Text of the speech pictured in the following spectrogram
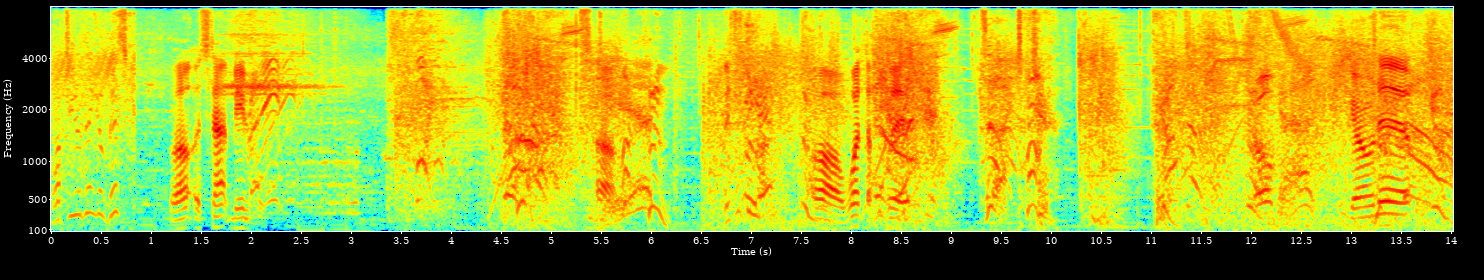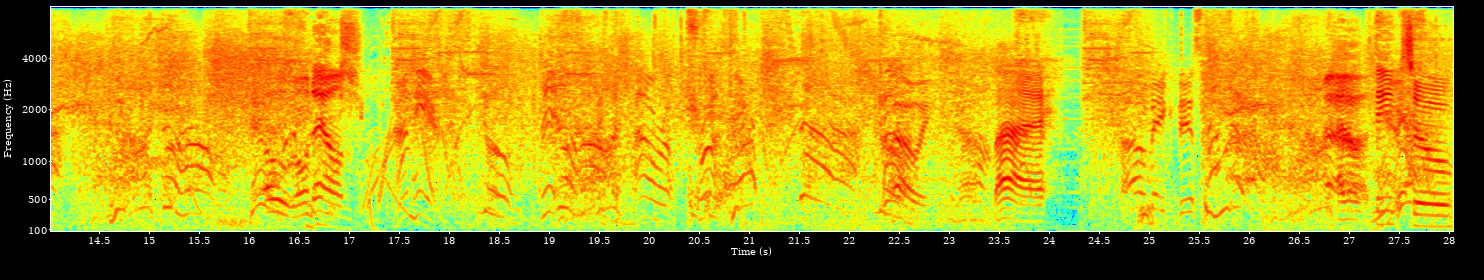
What do you think of this? Well, it's not beautiful. Oh, hmm. This is the end. oh, what the flip? Oh, Going up. oh, going down. I'm here. This is the power of truth. Where are we? Bye. I'll make this. I don't think so.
